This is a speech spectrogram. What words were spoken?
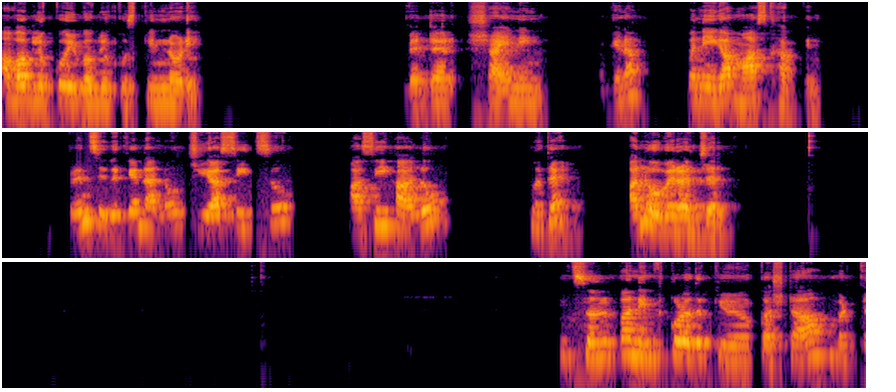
ಅವಾಗ್ಲಕ್ಕೂ ಇವಾಗ್ಲಕ್ಕೂ ಸ್ಕಿನ್ ನೋಡಿ ಬೆಟರ್ ಶೈನಿಂಗ್ ಓಕೆನಾ ಬನ್ನಿ ಈಗ ಮಾಸ್ಕ್ ಹಾಕ್ತೀನಿ. ಫ್ರೆಂಡ್ಸ್ ಇದಕ್ಕೆ ನಾನು ಚಿಯಾ ಸೀಡ್ಸು ಹಸಿ ಹಾಲು ಮತ್ತು ಅಲೋವೆರಾ ಜೆಲ್ ಇದು ಸ್ವಲ್ಪ ನಿಂತ್ಕೊಳ್ಳೋದಕ್ಕೆ ಕಷ್ಟ ಬಟ್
